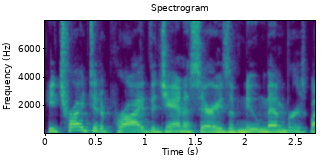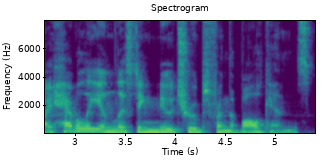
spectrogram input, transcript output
He tried to deprive the Janissaries of new members by heavily enlisting new troops from the Balkans.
